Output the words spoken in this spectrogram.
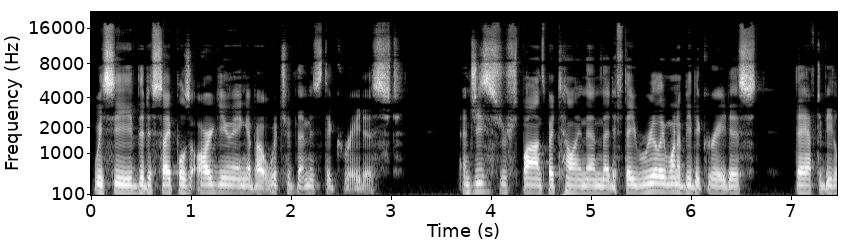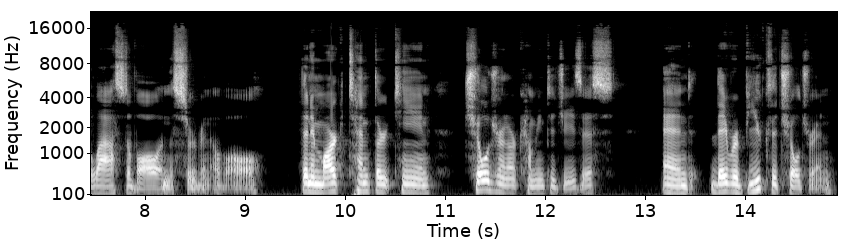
we see the disciples arguing about which of them is the greatest. And Jesus responds by telling them that if they really want to be the greatest, they have to be last of all and the servant of all. Then in Mark 10:13, children are coming to Jesus, and they rebuke the children.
